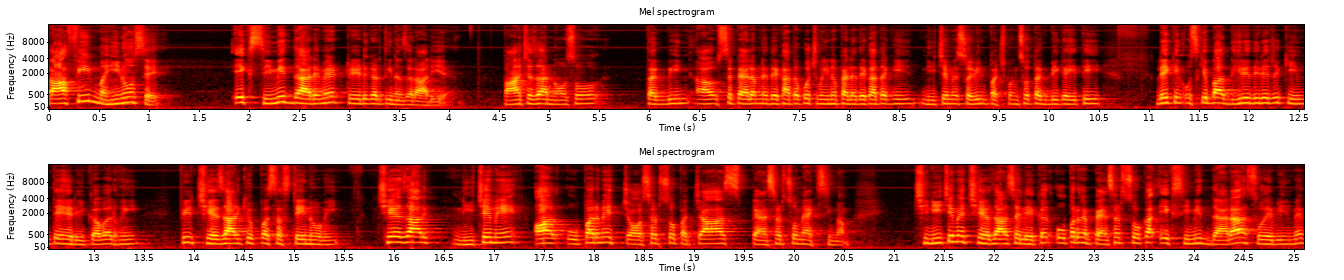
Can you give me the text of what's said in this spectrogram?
काफ़ी महीनों से एक सीमित दायरे में ट्रेड करती नज़र आ रही है। पाँच हज़ार नौ सौ तक भी उससे पहले हमने देखा था, कुछ महीनों पहले देखा था कि नीचे में सोयाबीन पचपन सौ तक भी गई थी, लेकिन उसके बाद धीरे धीरे जो कीमतें हैं रिकवर हुई, फिर 6000 के ऊपर सस्टेन हो गई। 6000 नीचे में और ऊपर में चौंसठ सौ पचास, पैंसठ सौ मैक्सिमम। नीचे में 6000 से लेकर ऊपर में पैंसठ सौ का एक सीमित दायरा सोयाबीन में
